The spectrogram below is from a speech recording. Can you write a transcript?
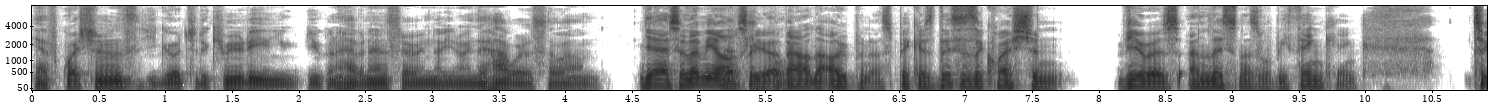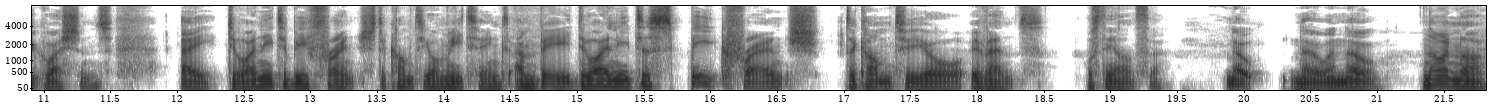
you have questions, you go to the community, and you, you're gonna have an answer in the, you know in the hour. So um, Yeah, so let me ask you cool. about that openness because this is a question viewers and listeners will be thinking. Two questions. A, do I need to be French to come to your meetings? And B, do I need to speak French to come to your events? What's the answer? no, no, and no. No and no.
